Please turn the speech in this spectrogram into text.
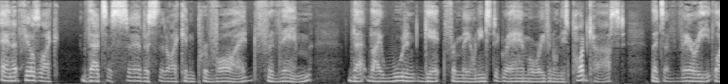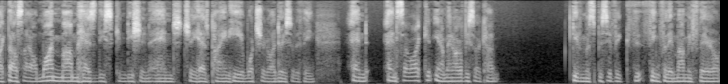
And it feels like that's a service that I can provide for them that they wouldn't get from me on Instagram or even on this podcast that's a very like they'll say, "Oh, my mum has this condition and she has pain here. What should I do?" sort of thing, and and so I can, you know, I mean, obviously I can't give them a specific th- thing for their mum if they're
